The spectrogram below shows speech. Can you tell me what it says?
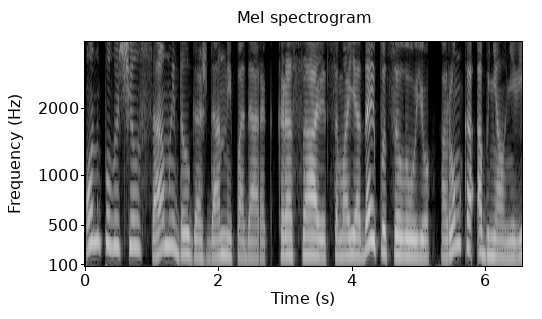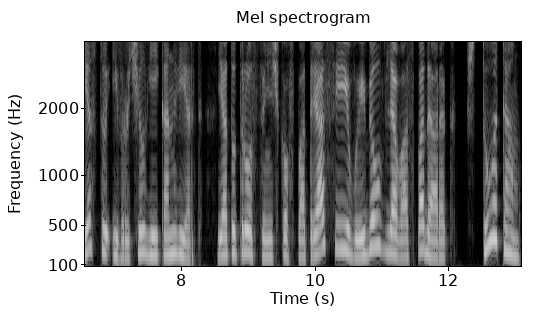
он получил самый долгожданный подарок. «Красавица моя, дай поцелую!» Ромка обнял невесту и вручил ей конверт. «Я тут родственничков потряс и выбил для вас подарок». «Что там?»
